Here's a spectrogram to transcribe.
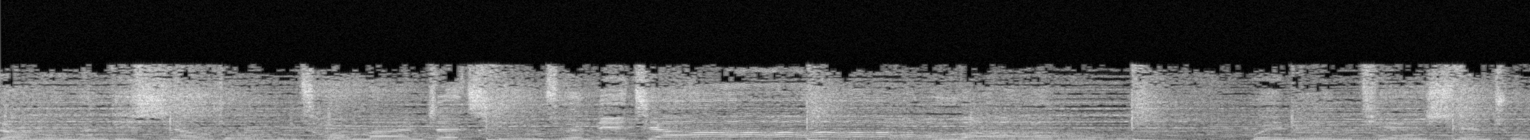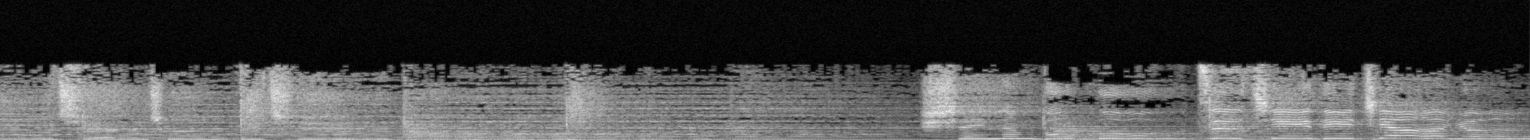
让我们的笑容充满着青春的骄傲，为明天献出虔诚的祈祷。谁能不顾自己的家园，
